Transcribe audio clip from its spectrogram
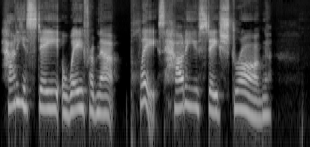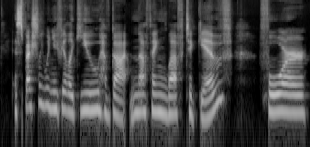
how do you stay away from that place? How do you stay strong, especially when you feel like you have got nothing left to give for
